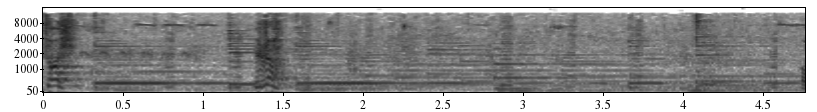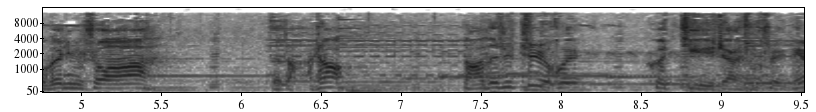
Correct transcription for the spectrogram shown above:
稍息，立正。我跟你们说啊，这打仗打的是智慧和技战术水平，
